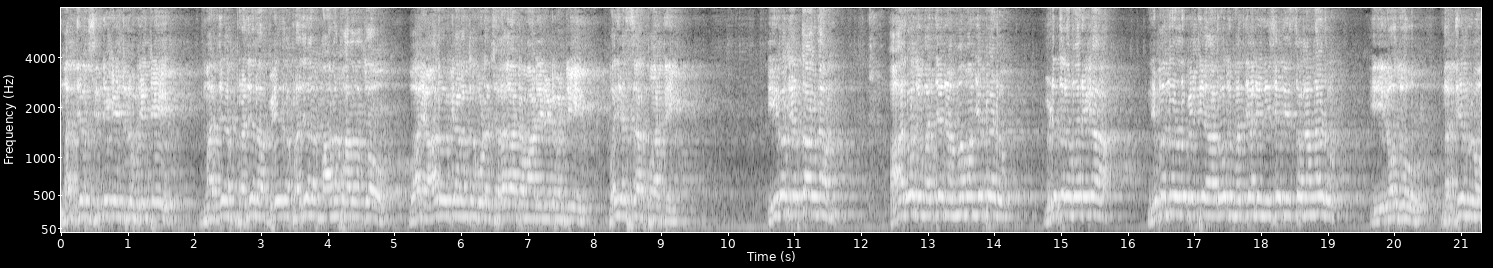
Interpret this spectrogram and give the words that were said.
మద్యం సిండికేట్ను పెట్టి మధ్య ప్రజల పేద ప్రజల మానపాలతో వారి ఆరోగ్యాలతో కూడా చెలగాటమాడినటువంటి వైఎస్ఆర్ పార్టీ. ఈరోజు చెప్తా ఉన్నాం. ఆ రోజు మద్యాన్ని అమ్మమని చెప్పాడు. విడుదల వారిగా నిబంధనలు పెట్టి ఆ రోజు మద్యాన్ని నిషేధిస్తానన్నాడు. ఈరోజు మద్యంను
